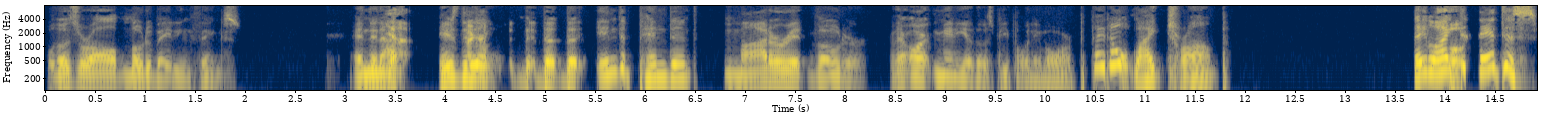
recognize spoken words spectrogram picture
Well, those are all motivating things. And then Yeah, I, here's the deal: the, the the independent moderate voter. There aren't many of those people anymore, but they don't like Trump. They like Well- DeSantis.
